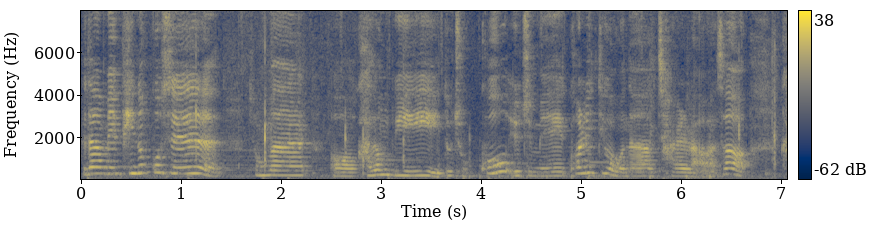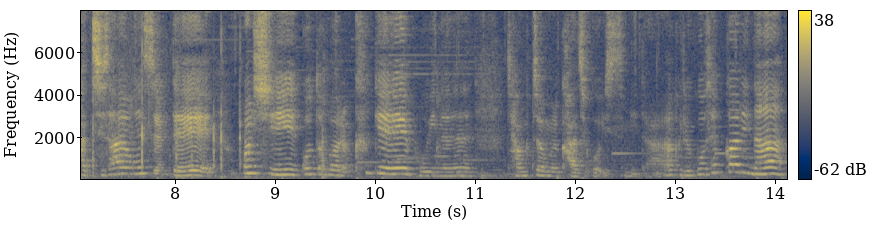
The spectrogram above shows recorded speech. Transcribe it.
그 다음에 비누꽃은 정말 어, 가성비도 좋고 요즘에 퀄리티가 워낙 잘 나와서 같이 사용했을 때 훨씬 꽃다발을 크게 보이는 장점을 가지고 있습니다. 그리고 색깔이나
